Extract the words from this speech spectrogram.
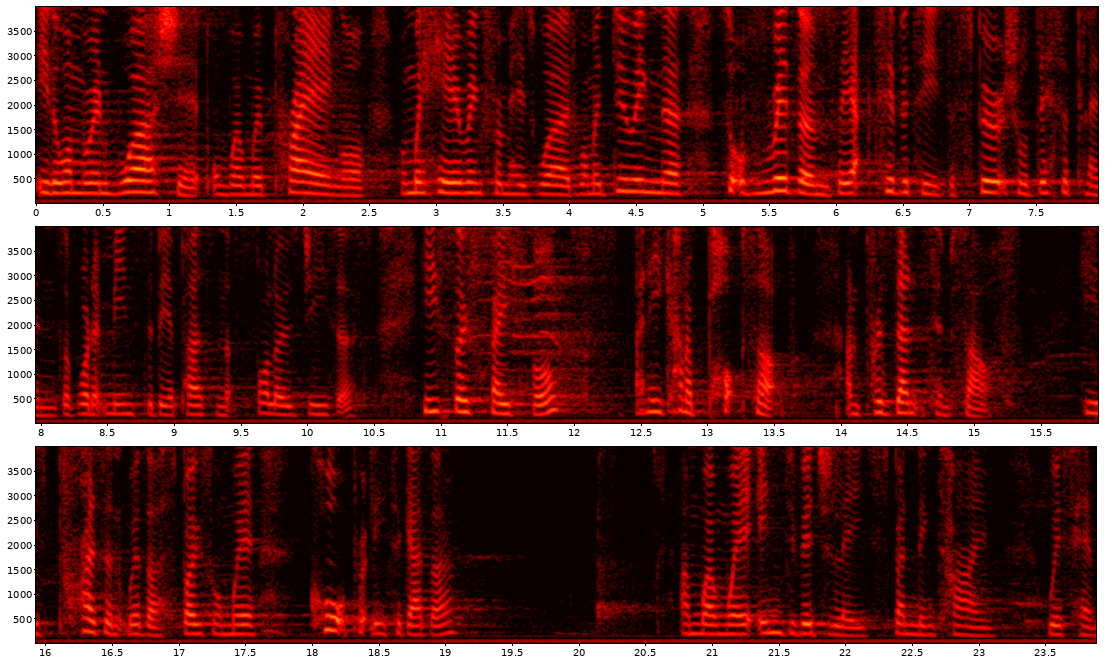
either when we're in worship or when we're praying or when we're hearing from His Word, when we're doing the sort of rhythms, the activities, the spiritual disciplines of what it means to be a person that follows Jesus, He's so faithful and He kind of pops up and presents Himself. He's present with us, both when we're corporately together and when we're individually spending time with Him.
